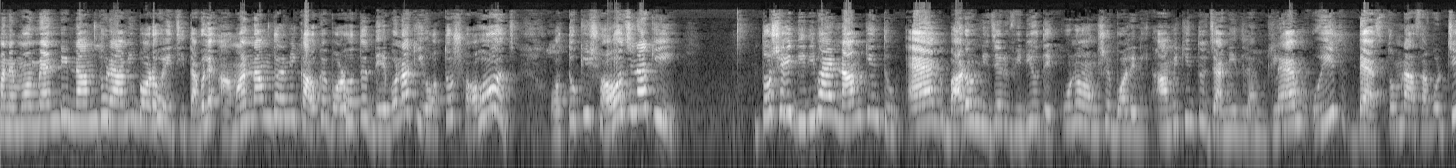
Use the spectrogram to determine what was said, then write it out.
মানে ম্যান্ডির নাম ধরে আমি বড় হয়েছি। তা বলে আমার নাম ধরে আমি কাউকে বড় হতে দেবো নাকি অত সহজ? অত কি সহজ নাকি? তো সেই দিদিভাইয়ের নাম কিন্তু একবারও নিজের ভিডিওতে কোনো অংশে বলেনি। আমি কিন্তু জানিয়ে দিলাম, গ্ল্যাম উইথ ড্যাশ তোমরা আশা করছি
